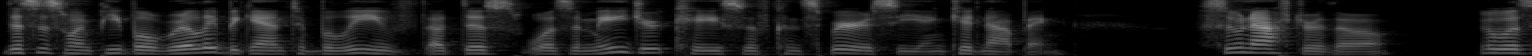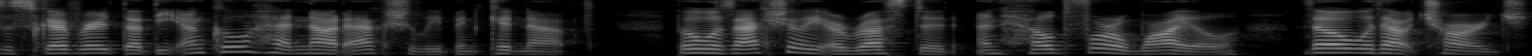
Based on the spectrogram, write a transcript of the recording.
This is when people really began to believe that this was a major case of conspiracy and kidnapping. Soon after, though, it was discovered that the uncle had not actually been kidnapped, but was actually arrested and held for a while, though without charge.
